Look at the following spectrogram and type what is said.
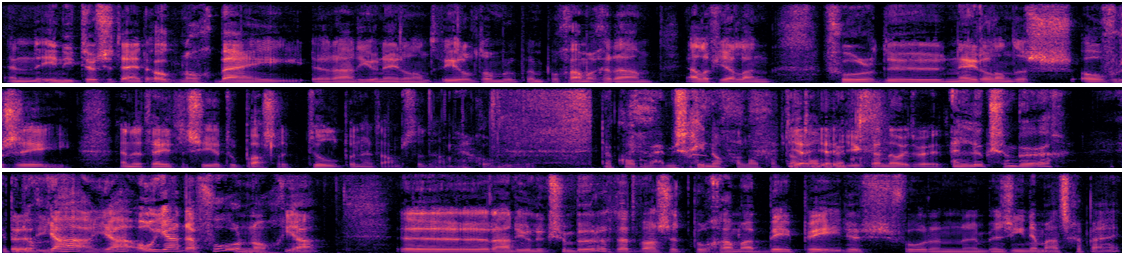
En in die tussentijd ook nog bij Radio Nederland Wereldomroep... een programma gedaan, elf jaar lang, voor de Nederlanders over zee. En dat heette zeer toepasselijk Tulpen uit Amsterdam. Ja. Daar komen wij misschien nog wel op, op dat ja, onderwerp. Ja, je kan nooit weten. En Luxemburg? Uh, ja, ja, oh ja, daarvoor nog, ja. Uh, Radio Luxemburg, dat was het programma BP, dus voor een uh, benzinemaatschappij.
